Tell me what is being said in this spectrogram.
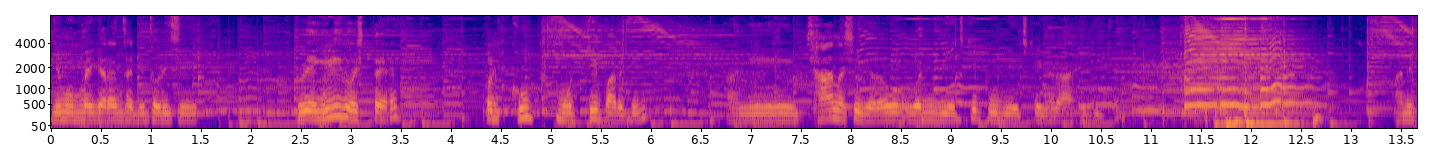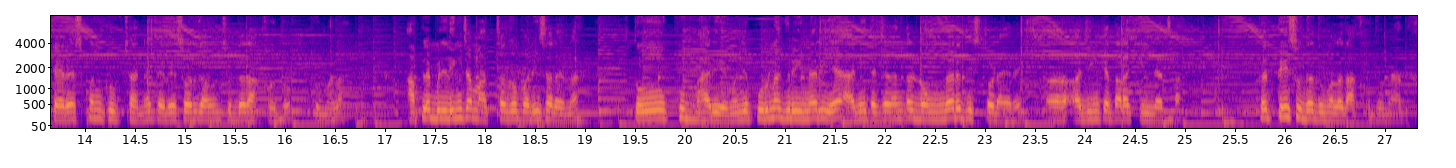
जी मुंबईकरांसाठी थोडीशी वेगळी गोष्ट आहे पण खूप मोठी पार्किंग आणि छान अशी घरं one B H K two B H K घरं आहेत इथे. आणि टेरेस पण खूप छान आहे. टेरेसवर जाऊन सुद्धा दाखवतो तुम्हाला. आपल्या बिल्डिंगच्या मागचा जो परिसर आहे ना तो खूप भारी आहे. म्हणजे पूर्ण ग्रीनरी आहे आणि त्याच्यानंतर डोंगर दिसतो डायरेक्ट अजिंक्यतारा किल्ल्याचा. तर ते सुद्धा तुम्हाला दाखवतो मी आता.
